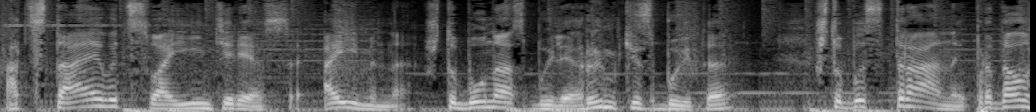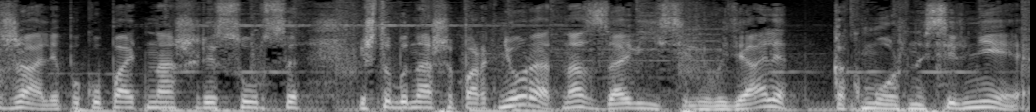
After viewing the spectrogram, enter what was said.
отстаивать свои интересы. А именно, чтобы у нас были рынки сбыта, чтобы страны продолжали покупать наши ресурсы и чтобы наши партнеры от нас зависели в идеале как можно сильнее.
